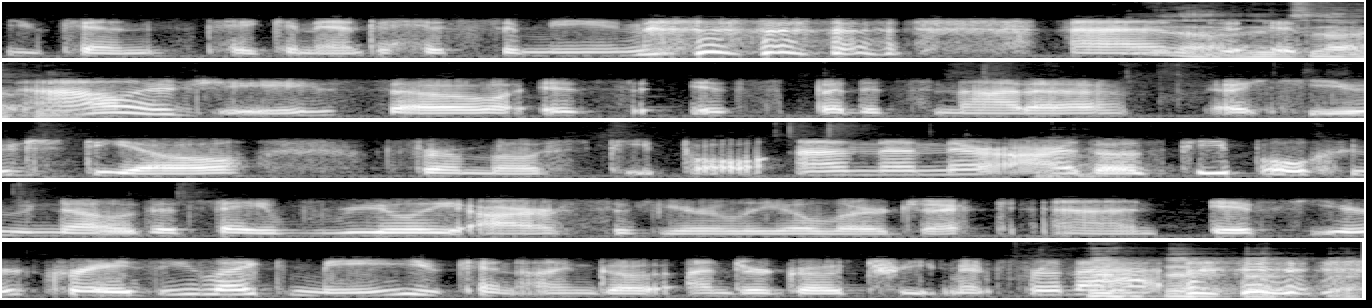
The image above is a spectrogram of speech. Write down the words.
you can take an antihistamine and yeah, exactly. it's an allergy so it's it's but it's not a, a huge deal for most people. And then there are those people who know that they really are severely allergic. And if you're crazy like me, you can ungo, undergo treatment for that.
